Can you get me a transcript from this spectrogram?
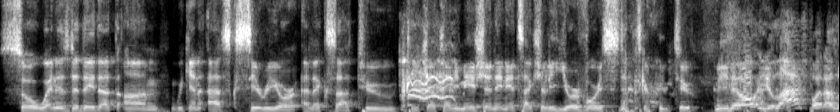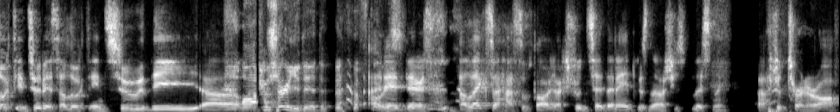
So when is the day that um, we can ask Siri or Alexa to teach us animation, and it's actually your voice that's going to? You know, you laugh, but I looked into this. I looked into the. Um, oh, I'm sure you did. I did. There's Alexa has some. Oh, I shouldn't say that name because now she's listening. I should turn her off.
